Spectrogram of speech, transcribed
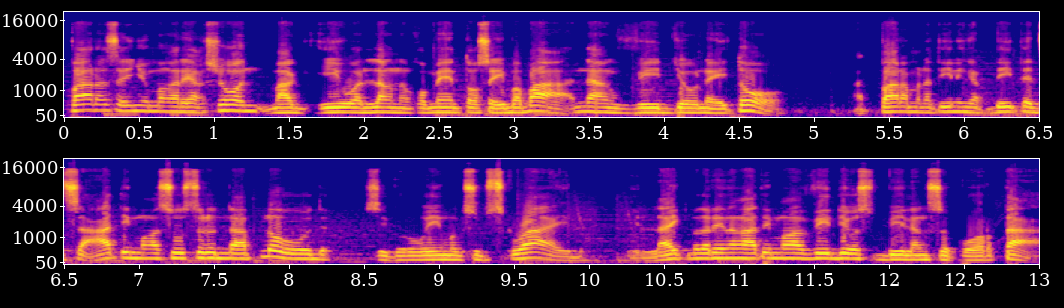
Para sa inyong mga reaksyon, mag-iwan lang ng komento sa ibaba ng video na ito. At para manatiling updated sa ating mga susunod na upload, siguruhin mag-subscribe I-like mo na rin ang ating mga videos bilang suporta.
